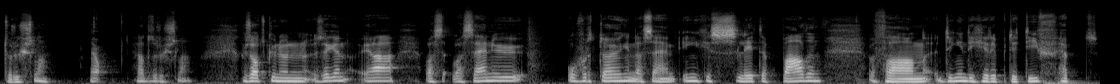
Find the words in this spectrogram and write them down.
terugslaan. Gaat het terugslaan. Je zou het kunnen zeggen, ja, wat, wat zijn nu overtuigingen? Dat zijn ingesleten paden van dingen die je repetitief hebt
